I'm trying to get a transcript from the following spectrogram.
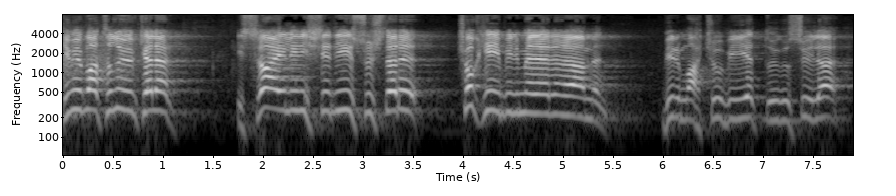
Kimi batılı ülkeler İsrail'in işlediği suçları çok iyi bilmelerine rağmen bir mahcubiyet duygusuyla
